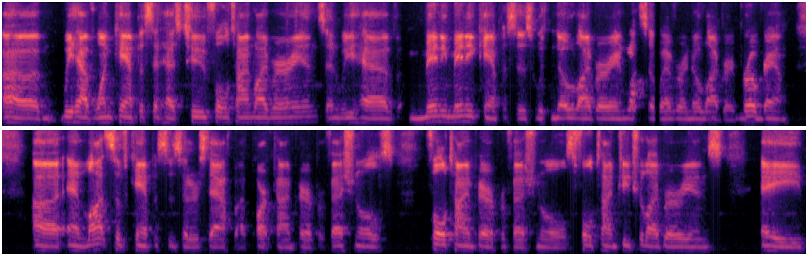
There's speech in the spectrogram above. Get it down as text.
um, we have one campus that has two full-time librarians, and we have many, many campuses with no librarian whatsoever and no library program, uh, and lots of campuses that are staffed by part-time paraprofessionals, full-time paraprofessionals, full-time teacher librarians, a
